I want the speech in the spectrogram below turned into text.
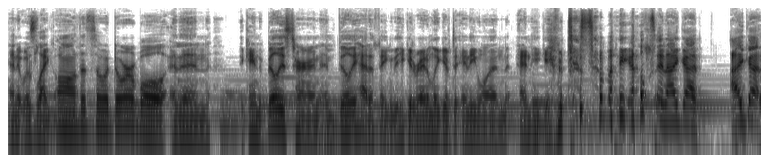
and it was like, "Oh, that's so adorable." And then it came to Billy's turn and Billy had a thing that he could randomly give to anyone and he gave it to somebody else and I got I got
